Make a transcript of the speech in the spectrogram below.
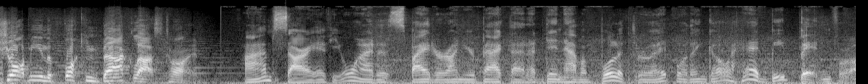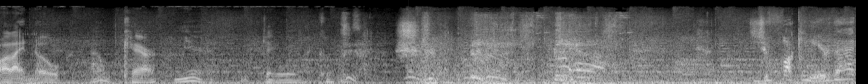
Shot me in the fucking back last time. I'm sorry, if you wanted a spider on your back that didn't have a bullet through it, well then go ahead, be bitten for all I know. I don't care. Come here, take away my cookies. Did you fucking hear that?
